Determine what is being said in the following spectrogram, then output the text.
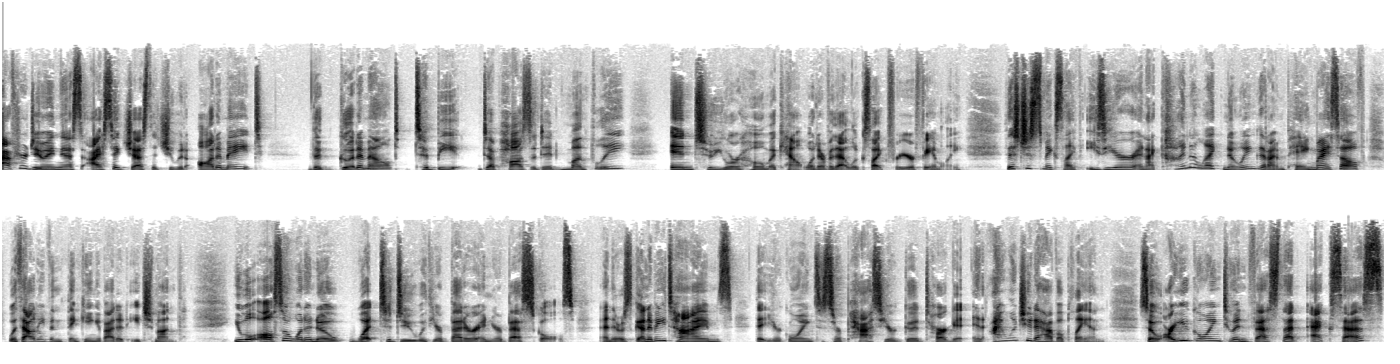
After doing this, I suggest that you would automate the good amount to be deposited monthly into your home account, whatever that looks like for your family. This just makes life easier, and I kind of like knowing that I'm paying myself without even thinking about it each month. You will also want to know what to do with your better and your best goals. And there's going to be times that you're going to surpass your good target, and I want you to have a plan. So, are you going to invest that excess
